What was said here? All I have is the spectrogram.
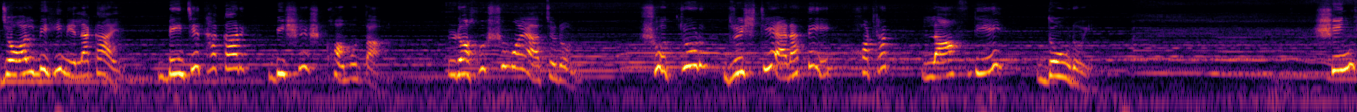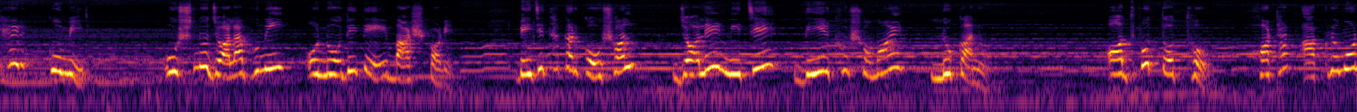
জলবিহীন এলাকায় বেঁচে থাকার বিশেষ ক্ষমতা। রহস্যময় আচরণ শত্রুর দৃষ্টি এড়াতে হঠাৎ লাফ দিয়ে দৌড়য়। সিংহের কুমির উষ্ণ জলাভূমি ও নদীতে বাস করে। বেঁচে থাকার কৌশল জলের নিচে দীর্ঘ সময় লুকানো। অদ্ভুত তথ্য, হঠাৎ আক্রমণ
